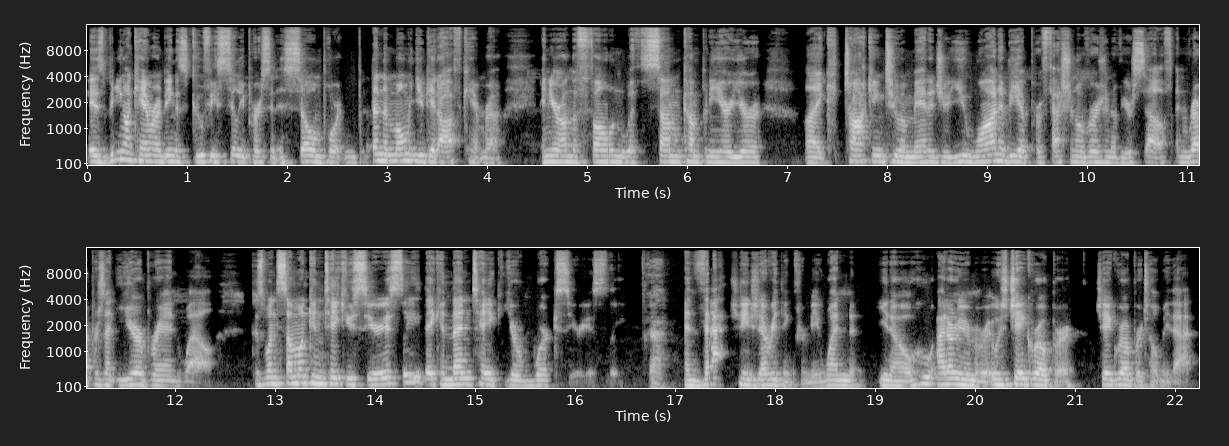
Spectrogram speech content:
is being on camera, being this goofy, silly person is so important. But then the moment you get off camera and you're on the phone with some company or you're like talking to a manager, you want to be a professional version of yourself and represent your brand well. Because when someone can take you seriously, they can then take your work seriously and that changed everything for me. When you know who i don't even remember. It was jake roper. Jake roper told me that.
